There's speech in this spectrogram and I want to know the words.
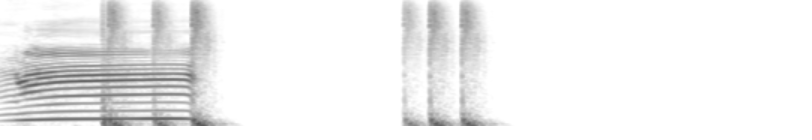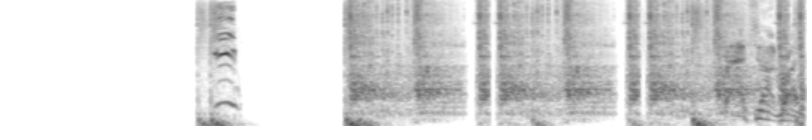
That's not right.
